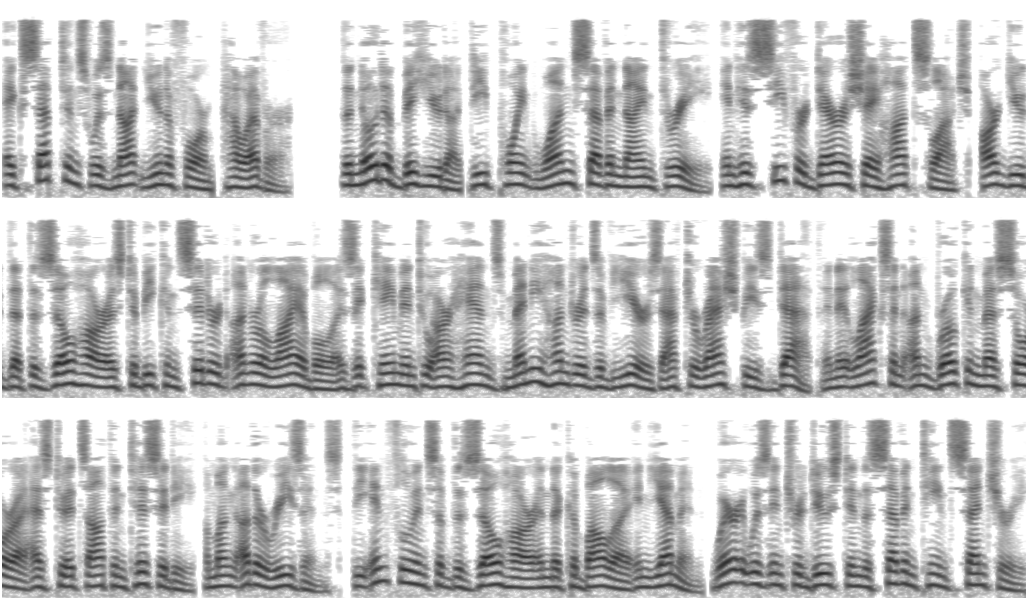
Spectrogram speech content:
Acceptance was not uniform, however. The Noda B'Yehuda D.1793, in his Sefer Dereshei Hatzlach, argued that the Zohar is to be considered unreliable as it came into our hands many hundreds of years after Rashbi's death and it lacks an unbroken Mesorah as to its authenticity. Among other reasons, the influence of the Zohar and the Kabbalah in Yemen, where it was introduced in the 17th century,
